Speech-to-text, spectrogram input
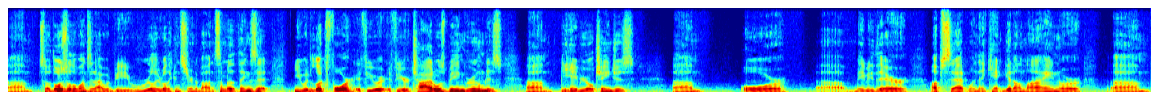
Um, so those are the ones that I would be really, really concerned about. And some of the things that you would look for if you were if your child was being groomed is um, behavioral changes, um, or uh, maybe they're upset when they can't get online, or um,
